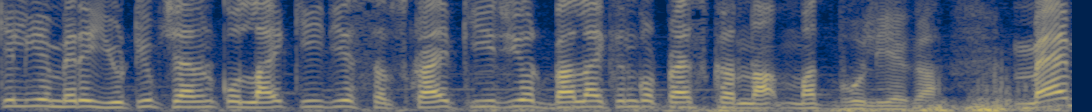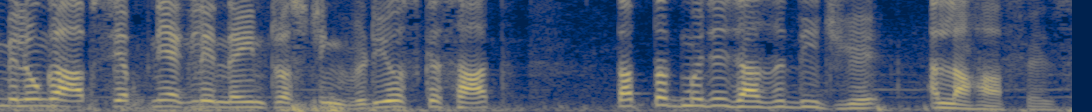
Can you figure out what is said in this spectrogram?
के लिए मेरे यूट्यूब चैनल को लाइक कीजिए सब्सक्राइब कीजिए और बेल आइकन को प्रेस करना मत भूलिएगा। मैं मिलूँगा आपसे अपनी अगले नई इंटरेस्टिंग वीडियोज़ के साथ। तब तक मुझे इजाज़त दीजिए। अल्लाह हाफिज़।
